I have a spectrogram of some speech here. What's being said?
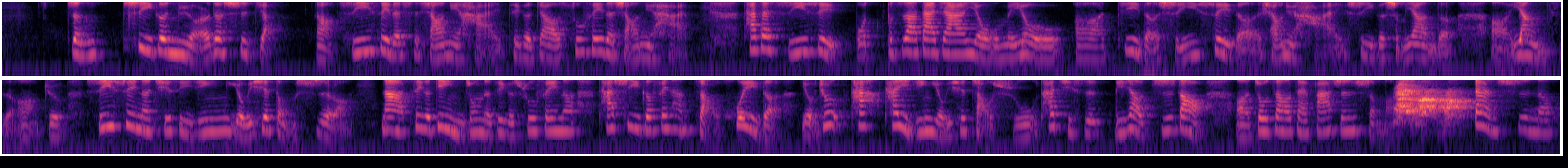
整是一个女儿的视角。啊，十一岁的是小女孩，这个叫苏菲的小女孩，她在十一岁，我不知道大家有没有呃记得十一岁的小女孩是一个什么样的呃样子啊？就十一岁呢，其实已经有一些懂事了。那这个电影中的这个苏菲呢，她是一个非常早会的，有就她她已经有一些早熟，她其实比较知道呃周遭在发生什么，但是呢。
